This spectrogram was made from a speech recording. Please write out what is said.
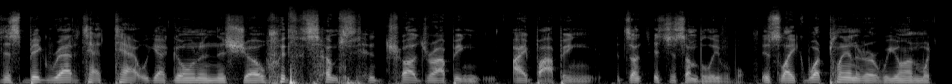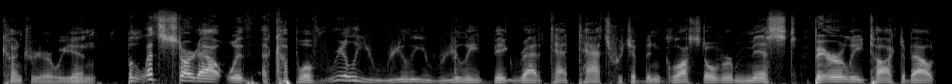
this big rat a tat tat we got going in this show with some jaw dropping, eye popping. It's, un- it's just unbelievable. It's like, what planet are we on? What country are we in? But let's start out with a couple of really, really, really big rat tat tats which have been glossed over, missed, barely talked about,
